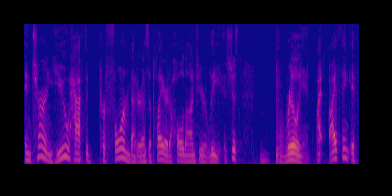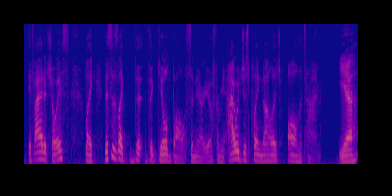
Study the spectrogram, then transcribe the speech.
in turn you have to perform better as a player to hold on to your lead. It's just brilliant. I, I think if, if I had a choice, like this is like the, the guild ball scenario for me. I would just play knowledge all the time. Yeah,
